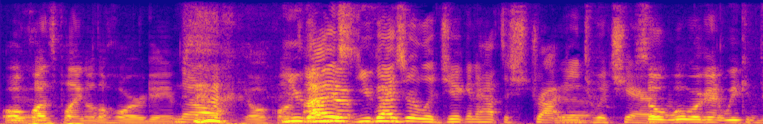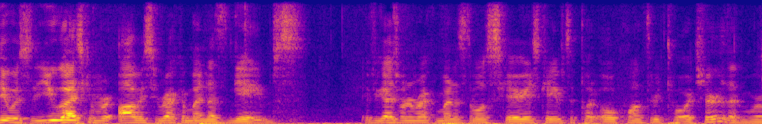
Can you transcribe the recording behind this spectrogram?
Oquan's playing all the horror games No. You I'm guys, you guys are legit gonna have to strap me Yeah. into a chair. So what we're gonna we can do is you guys can re- obviously recommend us games. If you guys want to recommend us the most scariest games to put Oquan through torture, then we're,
